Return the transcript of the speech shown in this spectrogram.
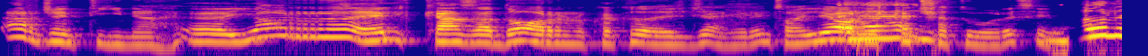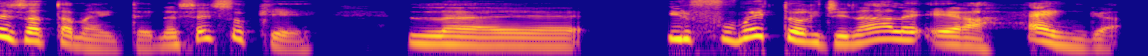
argentina. Eh, Yor è il Casador, qualcosa del genere, insomma, Yor Eh, il cacciatore, sì. Non esattamente, nel senso che il, il fumetto originale era Henga.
